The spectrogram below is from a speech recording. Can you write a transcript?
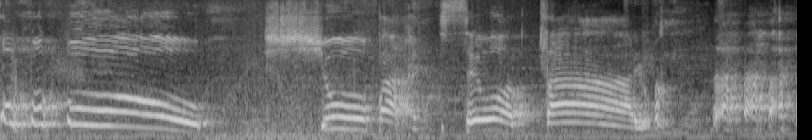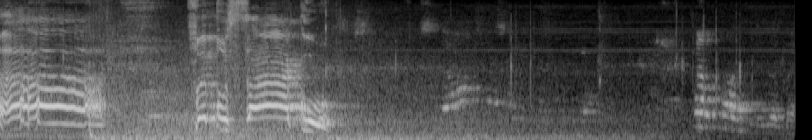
Uhul! Chupa, seu otário! Foi pro saco!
